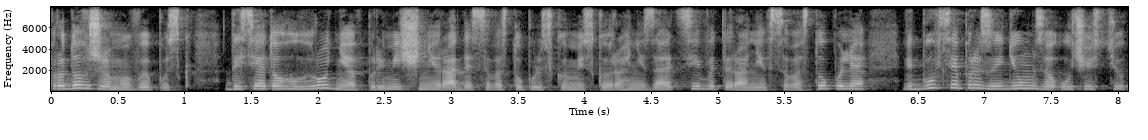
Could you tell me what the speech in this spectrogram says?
Продовжуємо випуск. 10 грудня в приміщенні Ради Севастопольської міської організації ветеранів Севастополя відбувся президіум за участю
